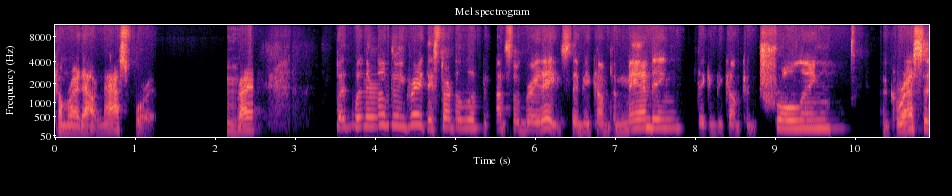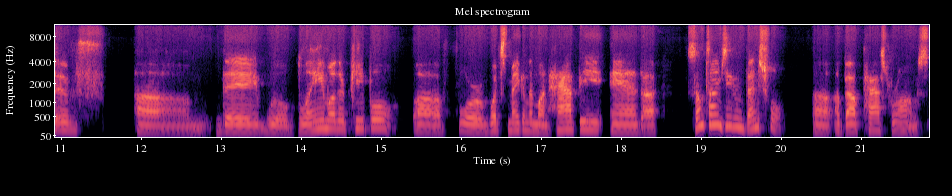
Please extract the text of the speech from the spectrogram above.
come right out and ask for it. Hmm. Right. But when they're not doing great, they start to look not so great eights. They become demanding, they can become controlling, aggressive, um, they will blame other people uh, for what's making them unhappy and uh, sometimes even vengeful uh, about past wrongs.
